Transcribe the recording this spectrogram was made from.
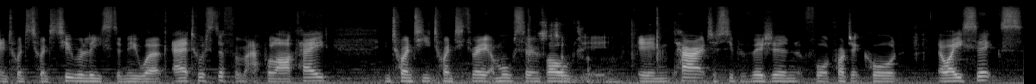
in 2022, released a new work, Air Twister from Apple Arcade. In 2023, I'm also involved i- in character supervision for a project called Oasis,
